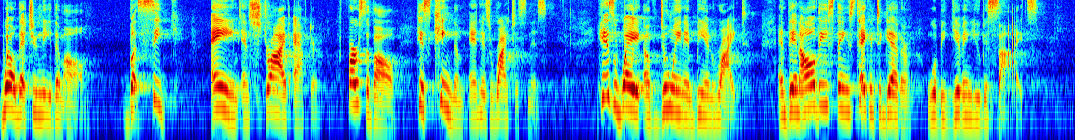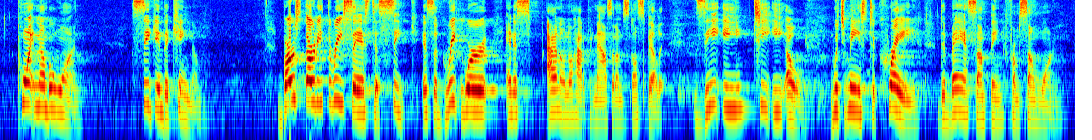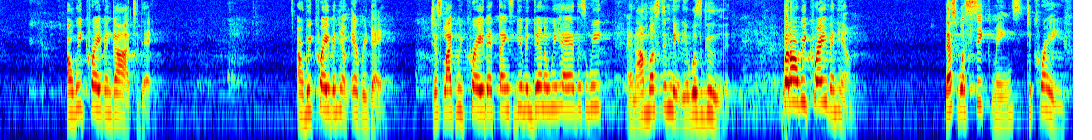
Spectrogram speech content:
Well, that you need them all. But seek, aim, and strive after, first of all, his kingdom and his righteousness his way of doing and being right. And then all these things taken together will be given you besides. Point number one seeking the kingdom. Verse 33 says to seek. It's a Greek word, and it's, I don't know how to pronounce it, I'm just gonna spell it Z E T E O, which means to crave, demand something from someone. Are we craving God today? Are we craving Him every day? Just like we craved that Thanksgiving dinner we had this week, and I must admit it was good. But are we craving Him? That's what seek means to crave.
